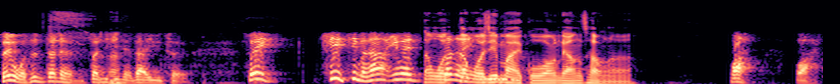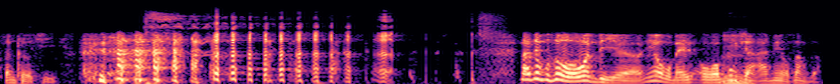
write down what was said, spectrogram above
所以我是真的很真心的在预测，嗯、所以。其实基本上，因为但我但我已经买国王两场了，哇哇，真可惜，那就不是我问题了，因为我没我目前还没有上涨，嗯、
